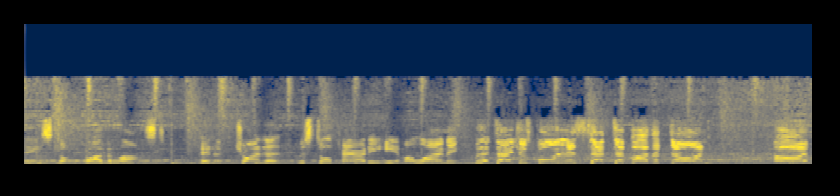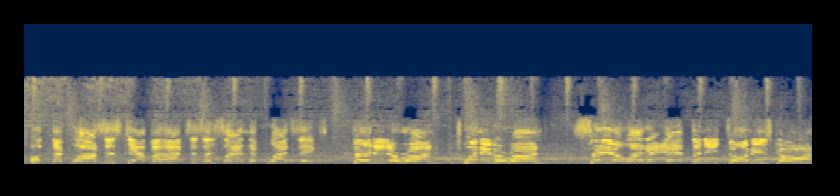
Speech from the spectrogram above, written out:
He's stopped, five and last. Penrith trying to restore parity here. Maloney with a dangerous ball intercepted by the Don. Oh, put the glasses down perhaps as they say in the classics. 30 to run, 20 to run. See you later, Anthony Don is gone.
